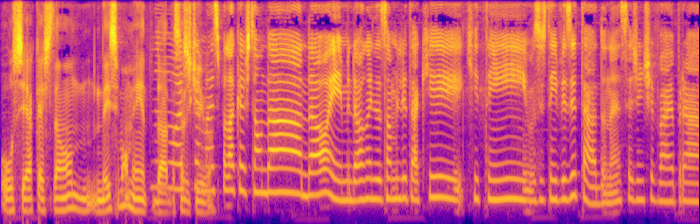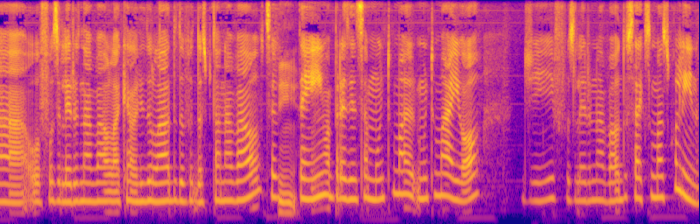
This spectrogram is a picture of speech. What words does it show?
Ou se é a questão nesse momento não, da, da acho seletiva. que é mais pela questão da, da OM, da Organização Militar que, que tem, vocês têm visitado, né? Se a gente vai para o Fuzileiro Naval, lá que é ali do lado do, do Hospital Naval, você Sim. tem uma presença muito, muito maior de fuzileiro naval do sexo masculino.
